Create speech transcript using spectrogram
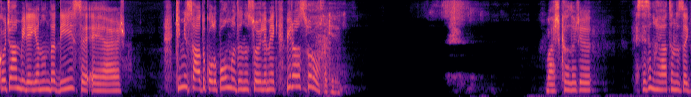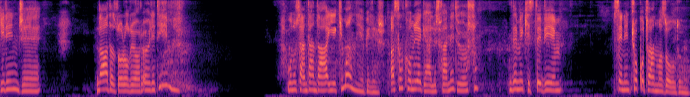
kocan bile yanında değilse eğer... Kimin sadık olup olmadığını söylemek biraz zor olsa gerek. Başkaları sizin hayatınıza girince daha da zor oluyor öyle değil mi? Bunu senden daha iyi kim anlayabilir? Asıl konuya gel lütfen ne diyorsun? Demek istediğim senin çok utanmaz olduğun.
